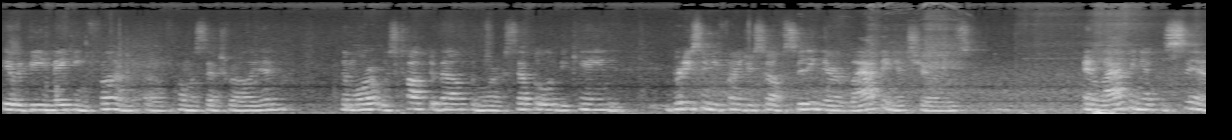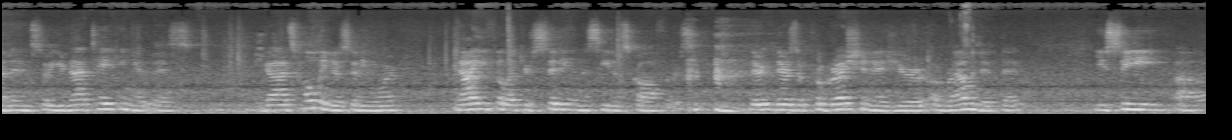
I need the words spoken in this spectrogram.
it would be making fun of homosexuality. Then the more it was talked about, the more acceptable it became. Pretty soon, you find yourself sitting there laughing at shows and laughing at the sin, and so you're not taking it as God's holiness anymore. Now you feel like you're sitting in the seat of scoffers. There, there's a progression as you're around it that you see uh,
